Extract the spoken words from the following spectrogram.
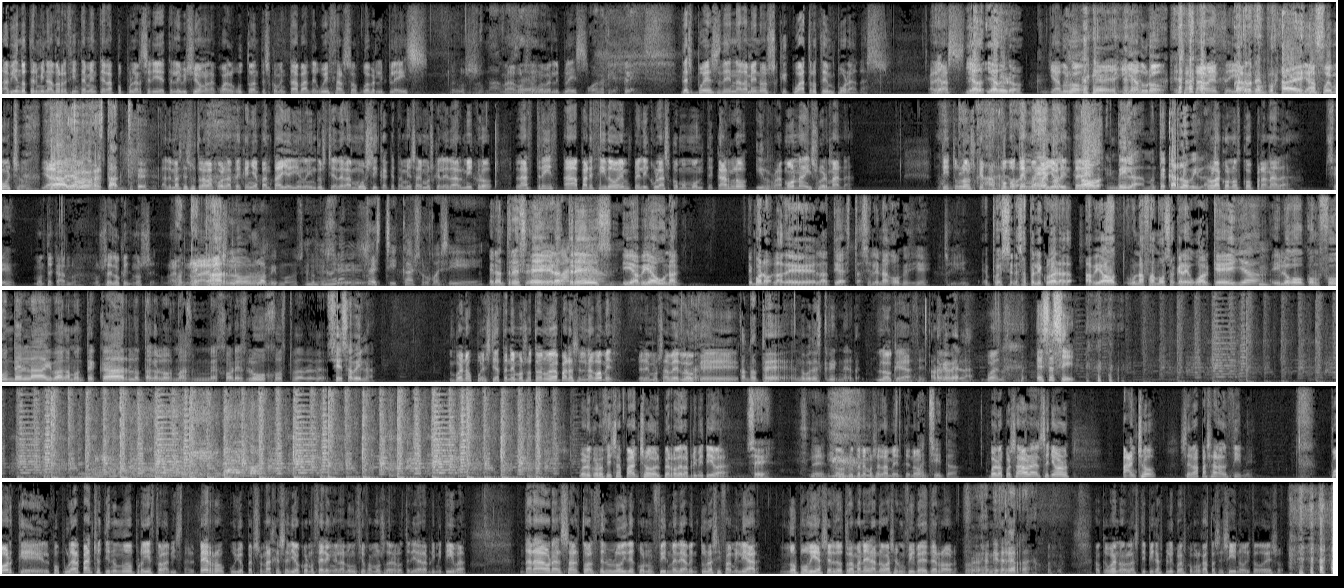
habiendo terminado recientemente la popular serie de televisión, a la cual Guto antes comentaba, The Wizards of Waverly Place, los magos magos de de- Waverly Place, Waverly Place. después de nada menos que cuatro temporadas. Además, ya, ya, ya duró. Ya duró, y ya duró, exactamente. ya- Cuatro temporadas. Ya fue mucho. Ya, Ya, fue ya bastante. Además de su trabajo en la pequeña pantalla y en la industria de la música, que también sabemos que le da al micro, la actriz ha aparecido en películas como Monte Carlo y Ramona y su hermana. títulos que tampoco tengo eh, mayor Mon- interés. No, Vila, Montecarlo Vila. No la conozco para nada. Sí. Monte Carlo. No sé lo que. No sé. no he Montecarlo, no la vimos, creo que ¿No sí. eran tres chicas o algo así? Eran tres, eh, eran tres y había una. eh, Bueno, la de la tía esta, Selena Gómez, y visto. Sí. eh, pues en esa película era, había una famosa que era igual que ella Hmm. y luego confúndenla y van a Monte Carlo, tagan los más mejores lujos. Sí, esa vila. Bueno, pues ya tenemos otra nueva para Selena Gómez. Veremos a ver lo que Cuando te nube de screener, lo que hace. ahora que verla. Bueno, Ese sí. bueno, ¿conocéis a Pancho, el perro de la primitiva? Sí, ¿Eh? Todos lo tenemos en la mente, ¿no? Panchito. Bueno, pues ahora el señor Pancho se va a pasar al cine. Porque el popular Pancho tiene un nuevo proyecto a la vista. El perro, cuyo personaje se dio a conocer en el anuncio famoso de la Lotería de la Primitiva, dará ahora el salto al celuloide con un filme de aventuras y familiar. No podía ser de otra manera, no va a ser un filme de terror. ¿no? Ni de guerra. Aunque bueno, las típicas películas como El gato asesino y todo eso.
